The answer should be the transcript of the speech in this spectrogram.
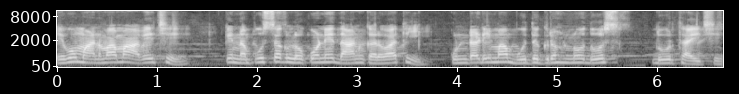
એવું માનવામાં આવે છે કે નપુસક લોકોને દાન કરવાથી કુંડળીમાં બુધ ગ્રહનો દોષ દૂર થાય છે.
